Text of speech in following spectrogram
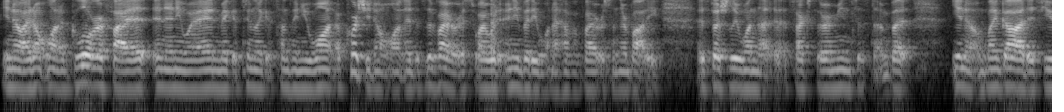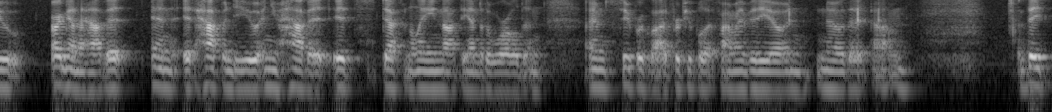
you know, I don't want to glorify it in any way and make it seem like it's something you want. Of course you don't want it. It's a virus. Why would anybody want to have a virus in their body, especially one that affects their immune system? But, you know, my God, if you are going to have it and it happened to you and you have it, it's definitely not the end of the world. And I'm super glad for people that find my video and know that um, they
